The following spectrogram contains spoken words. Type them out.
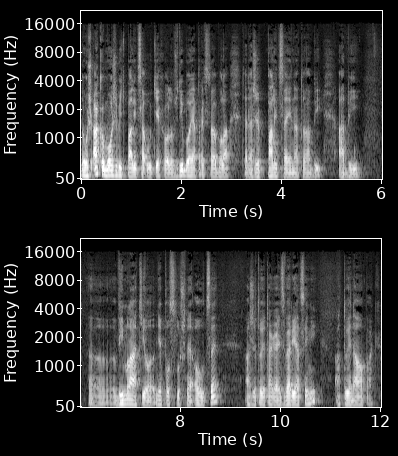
no už ako môže byť palica útechou, lebo vždy moja predstava bola, teda, že palica je na to, aby, aby e, vymlátil neposlušné ovce a že to je tak aj s veriacimi a tu je naopak.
